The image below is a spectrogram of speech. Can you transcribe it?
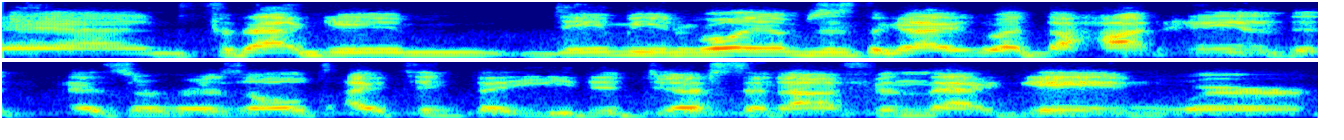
And for that game, Damien Williams is the guy who had the hot hand. And as a result, I think that he did just enough in that game where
